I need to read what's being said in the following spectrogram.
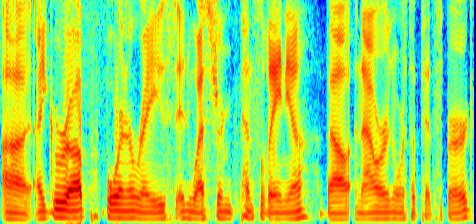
uh, I grew up, born and raised in Western Pennsylvania, about an hour north of Pittsburgh.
